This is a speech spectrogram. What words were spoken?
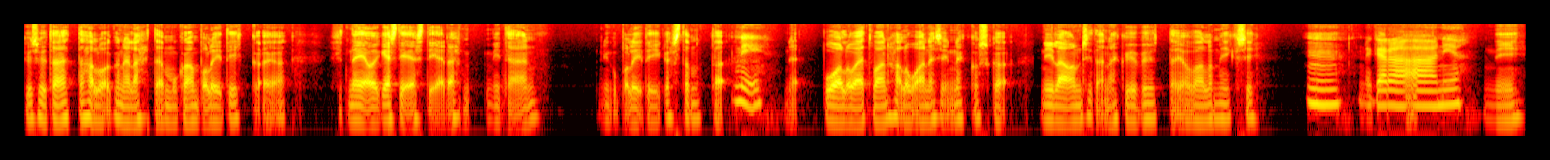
kysytään, että haluaako ne lähteä mukaan politiikkaan ja sitten ne ei oikeasti edes tiedä mitään niin kuin politiikasta, mutta Niin, ne puolueet vaan haluaa ne sinne, koska niillä on sitä näkyvyyttä jo valmiiksi. mm, ne kerää ääniä. Niin.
